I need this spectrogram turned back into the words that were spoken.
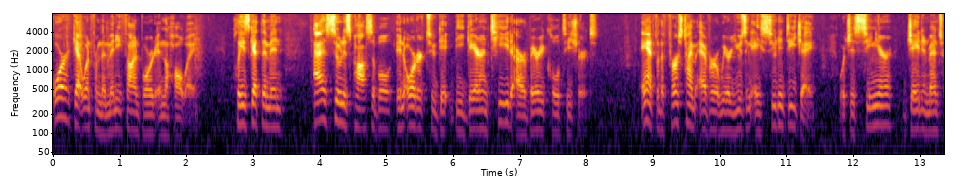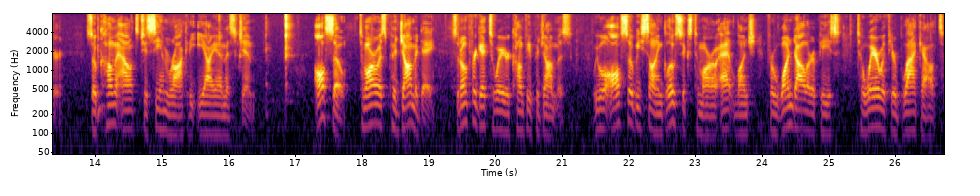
or get one from the Minithon board in the hallway. Please get them in as soon as possible in order to get be guaranteed our very cool t-shirts. And for the first time ever, we are using a student DJ, which is senior Jaden Mentor. So come out to see him rock the EIMS gym. Also, tomorrow is pajama day, so don't forget to wear your comfy pajamas. We will also be selling glow sticks tomorrow at lunch for $1 a piece to wear with your blackout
